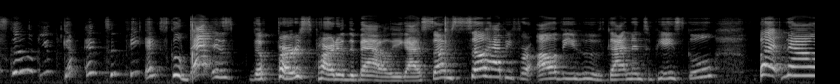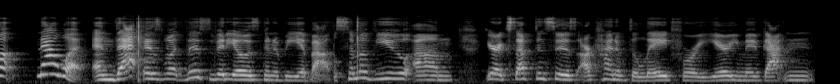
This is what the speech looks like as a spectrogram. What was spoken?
school. You got into PA school. That is the first part of the battle, you guys. So I'm so happy for all of you who have gotten into PA school. But now now what? And that is what this video is going to be about. Some of you, um, your acceptances are kind of delayed for a year. You may have gotten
